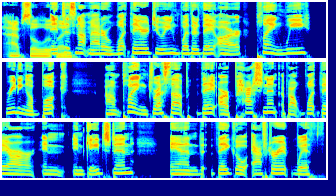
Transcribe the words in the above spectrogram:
absolutely It does not matter what they are doing, whether they are playing Wii, reading a book, um, playing dress up. They are passionate about what they are in, engaged in, and they go after it with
